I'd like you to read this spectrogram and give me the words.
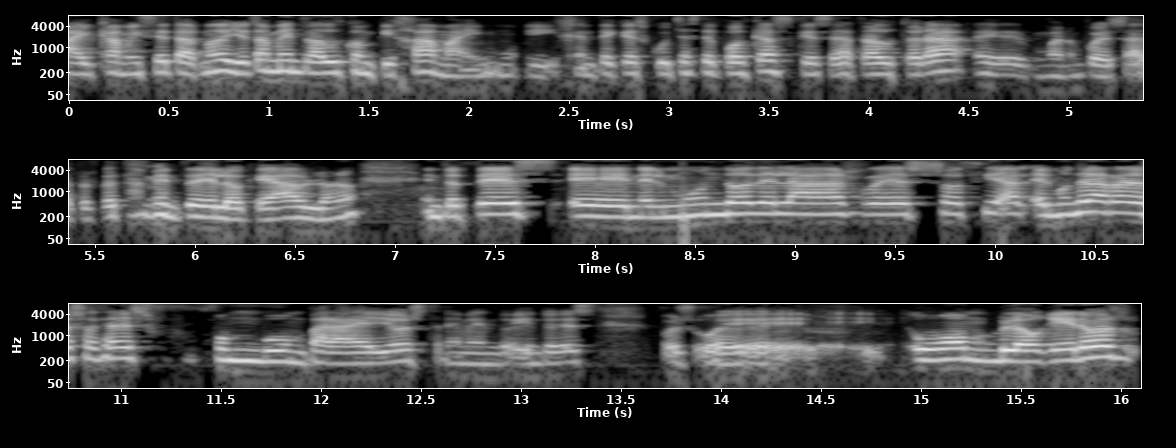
hay camisetas, ¿no? Yo también traduzco en pijama y, gente que escucha este podcast que sea traductora, eh, bueno, pues sabe perfectamente de lo que hablo, ¿no? Entonces, eh, en el mundo de las redes sociales, el mundo de las redes sociales fue un boom para ellos tremendo. Y entonces, pues eh, hubo blogueros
